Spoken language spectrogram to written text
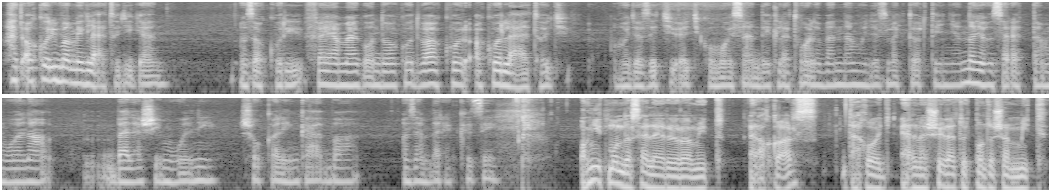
Hát akkoriban még lehet, hogy igen. Az akkori fejemmel gondolkodva, akkor, akkor lehet, hogy, hogy az egy, egy komoly szándék lett volna bennem, hogy ez megtörténjen. Nagyon szerettem volna belesimulni sokkal inkább a, az emberek közé. Annyit mondasz el erről, amit el akarsz, de hogy elmeséled, hogy pontosan mit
